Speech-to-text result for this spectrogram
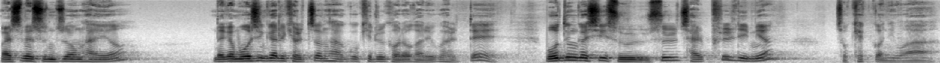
말씀에 순종하여 내가 무엇인가를 결정하고 길을 걸어가려고 할 때 모든 것이 술술 잘 풀리면 좋겠거니와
